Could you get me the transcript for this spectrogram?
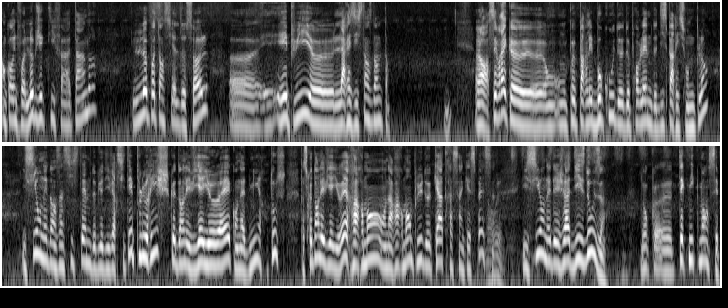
encore une fois, l'objectif à atteindre le potentiel de sol euh, et, puis euh, la résistance dans le temps. Alors c'est vrai qu'on euh, on peut parler beaucoup de, problèmes de disparition de plants. Ici on est dans un système de biodiversité plus riche que dans les vieilles haies qu'on admire tous. Parce que dans les vieilles haies, rarement, on a rarement plus de 4 à 5 espèces. Ah Ici on est déjà 10-12. Donc euh, techniquement, ce n'est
